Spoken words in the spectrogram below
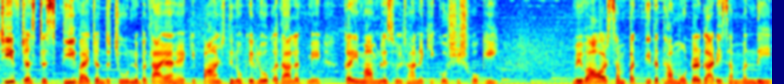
Chief justice D Y Chandrachud ने बताया है कि पाँच दिनों के लोक अदालत में कई मामले सुलझाने की कोशिश होगी। विवाह और संपत्ति तथा मोटर गाड़ी संबंधी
